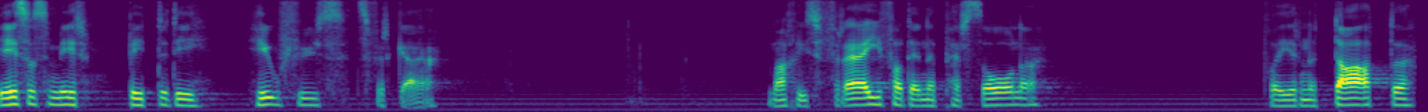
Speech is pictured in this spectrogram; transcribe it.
Jesus, wir bitten dich, hilf uns zu vergeben. Mach uns frei von diesen Personen, von ihren Taten,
